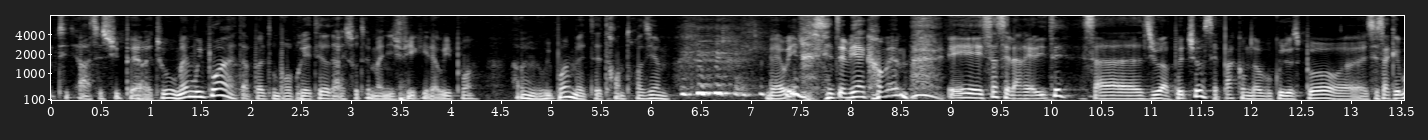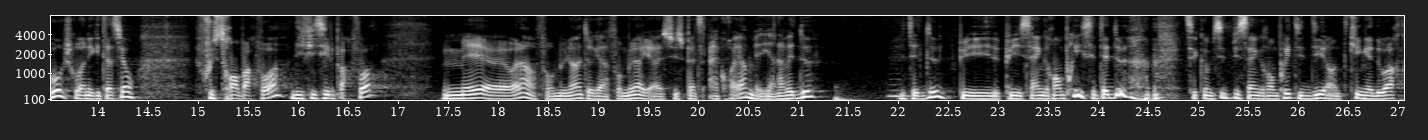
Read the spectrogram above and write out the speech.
tu te dis, ah, c'est super et tout. Ou même 8 points, t'appelles ton propriétaire, il sauté magnifique, il a 8 points. Ah oui, mais 8 points, mais t'es 33e. Ben oui, mais c'était bien quand même. Et ça, c'est la réalité. Ça se joue à peu de choses. C'est pas comme dans beaucoup de sports. C'est ça qui est beau, je trouve, en équitation. Frustrant parfois, difficile parfois. Mais euh, voilà, en Formule 1, tu regardes Formule 1, il y a un suspense incroyable, mais il y en avait deux. C'était deux. Depuis, depuis cinq Grands Prix, c'était deux. C'est comme si depuis cinq Grands Prix, tu te dis entre King Edwards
